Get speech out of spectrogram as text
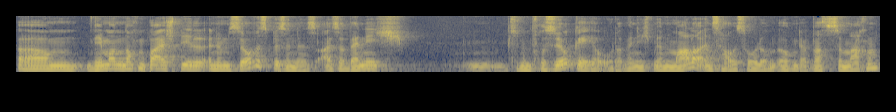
ja. Ähm, nehmen wir noch ein Beispiel in einem Service-Business. Also wenn ich mm, zu einem Friseur gehe oder wenn ich mir einen Maler ins Haus hole, um irgendetwas zu machen,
